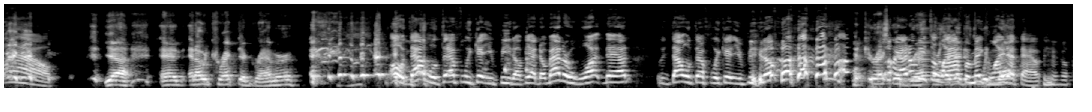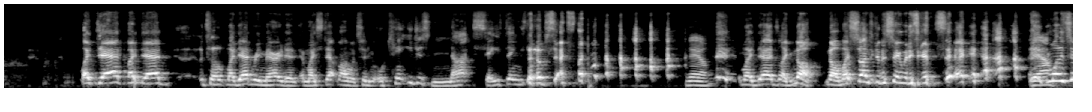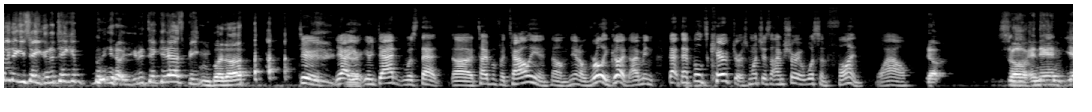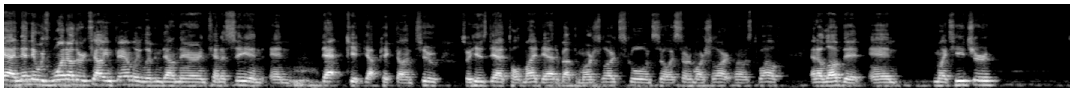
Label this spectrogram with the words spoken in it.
Wow. yeah. And and I would correct their grammar. oh, that will definitely get you beat up. Yeah, no matter what, man. That will definitely get you beat up. Sorry, I don't need to laugh like or make light not. at that. You know? My dad, my dad, so my dad remarried and, and my stepmom would say to me, Well, can't you just not say things that upsets them? yeah. My dad's like, No, no, my son's gonna say what he's gonna say. yeah. You want to say that you say you're gonna take it, you know, you're gonna take your ass beaten, but uh dude yeah your, your dad was that uh, type of italian. Um you know really good. I mean that that builds character as much as i'm sure it wasn't fun. Wow. Yep. So and then yeah and then there was one other italian family living down there in tennessee and and that kid got picked on too. So his dad told my dad about the martial arts school and so i started martial art when i was 12 and i loved it. And my teacher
